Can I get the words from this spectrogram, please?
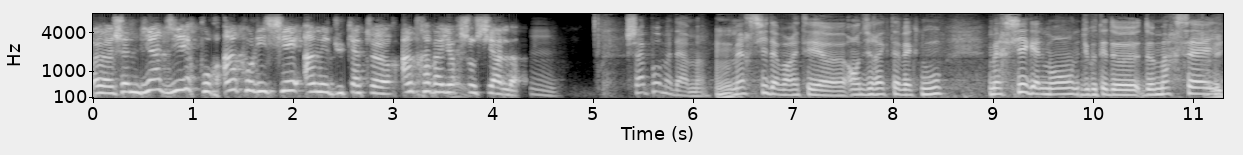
Euh, j'aime bien dire pour un policier, un éducateur, un travailleur social. Chapeau, madame. Hmm. Merci d'avoir été euh, en direct avec nous. Merci également du côté de, Marseille.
